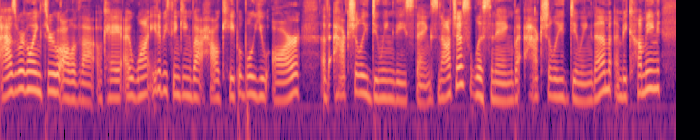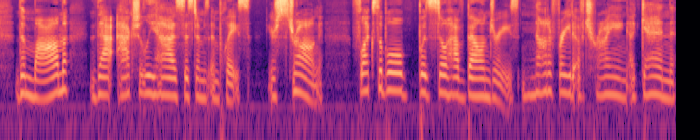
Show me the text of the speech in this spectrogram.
as we're going through all of that. Okay. I want you to be thinking about how capable you are of actually doing these things, not just listening, but actually doing them and becoming the mom that actually has systems in place. You're strong. Flexible, but still have boundaries, not afraid of trying again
